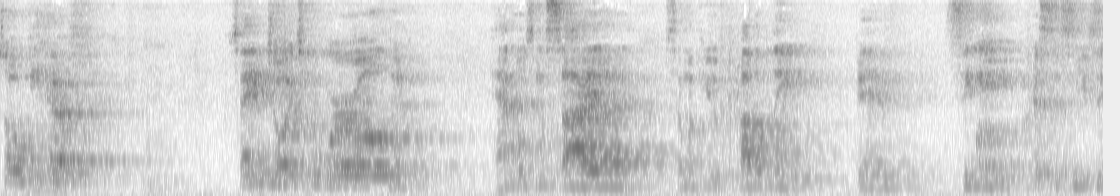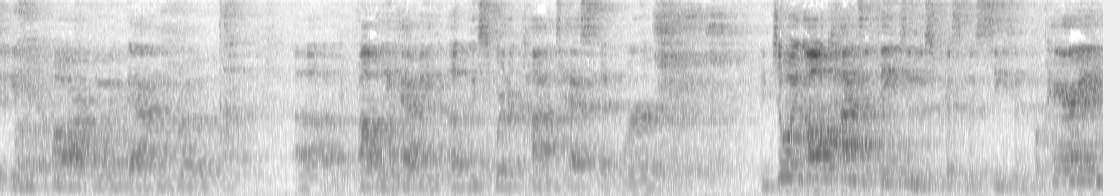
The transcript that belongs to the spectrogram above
So we have sang Joy to the World and Handel's Messiah. And some of you have probably been singing Christmas music in your car going down the road. Uh, you're probably having ugly sweater contests at work. Enjoying all kinds of things in this Christmas season. Preparing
